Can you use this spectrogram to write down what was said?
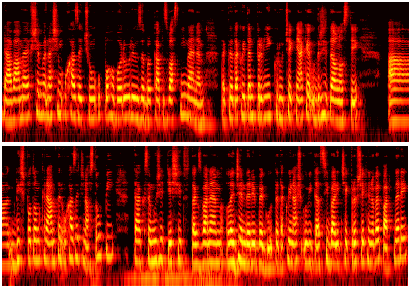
dáváme všem našim uchazečům u pohovoru Reusable Cup s vlastním jménem. Tak to je takový ten první krůček nějaké udržitelnosti. A když potom k nám ten uchazeč nastoupí, tak se může těšit v takzvaném Legendary Bagu. To je takový náš uvítací balíček pro všechny nové partnery.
